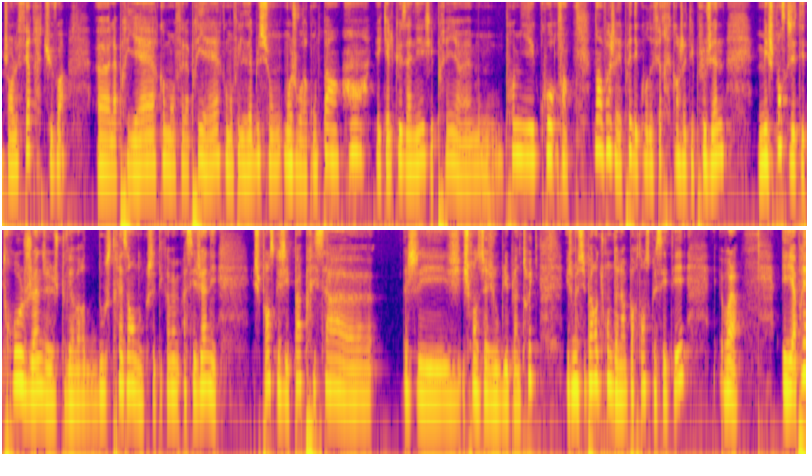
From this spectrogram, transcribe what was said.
genre le faire, tu vois. Euh, la prière, comment on fait la prière, comment on fait les ablutions. Moi, je vous raconte pas. Hein. Oh, il y a quelques années, j'ai pris euh, mon premier cours. Enfin, non, en vrai, j'avais pris des cours de fiqh quand j'étais plus jeune, mais je pense que j'étais trop jeune. Je, devais avoir 12-13 ans, donc j'étais quand même assez jeune et je pense que j'ai pas pris ça. Euh, je pense déjà j'ai oublié plein de trucs et je me suis pas rendu compte de l'importance que c'était. Voilà. Et après,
